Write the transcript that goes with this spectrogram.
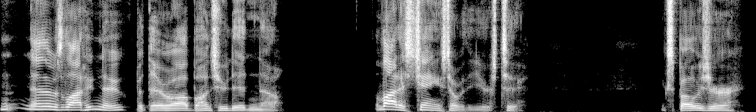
Now, there was a lot who knew, but there were a bunch who didn't know. A lot has changed over the years, too. Exposure,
